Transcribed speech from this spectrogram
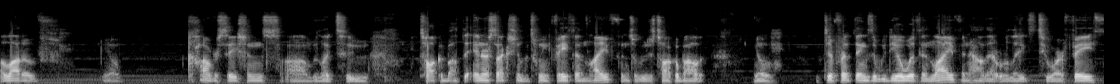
a lot of you know conversations. Um, we like to talk about the intersection between faith and life, and so we just talk about you know different things that we deal with in life and how that relates to our faith.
